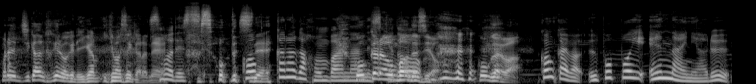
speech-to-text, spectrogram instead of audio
これ時間かけるわけでいかいきませんからね。そうです。そうですこっねからが本番なんこっかですけど。ら本番ですよ。今回は。今回はウポポイ園内にある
